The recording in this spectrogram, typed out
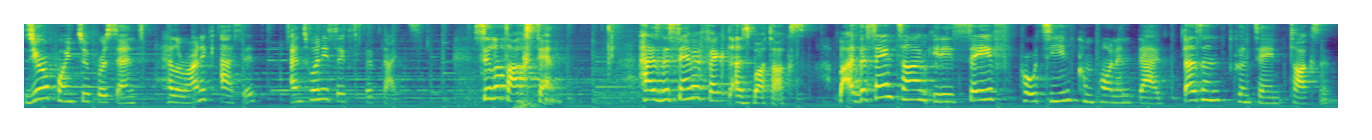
0.2% hyaluronic acid, and 26 peptides. Celatox 10 has the same effect as Botox, but at the same time, it is safe protein component that doesn't contain toxin.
